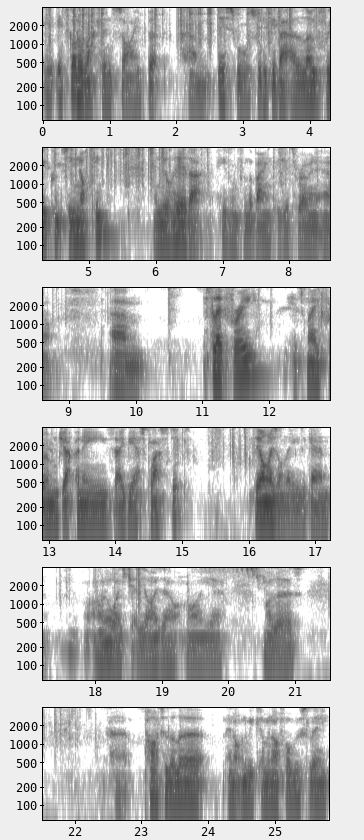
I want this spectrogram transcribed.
it, has got a rattle inside, but um, this will sort of give out a low frequency knocking, and you'll hear that even from the bank as you're throwing it out. Um, it's lead free, it's made from Japanese ABS plastic. The eyes on these, again, I always check the eyes out on my, uh, my lures. Uh, part of the lure, they're not going to be coming off, obviously.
